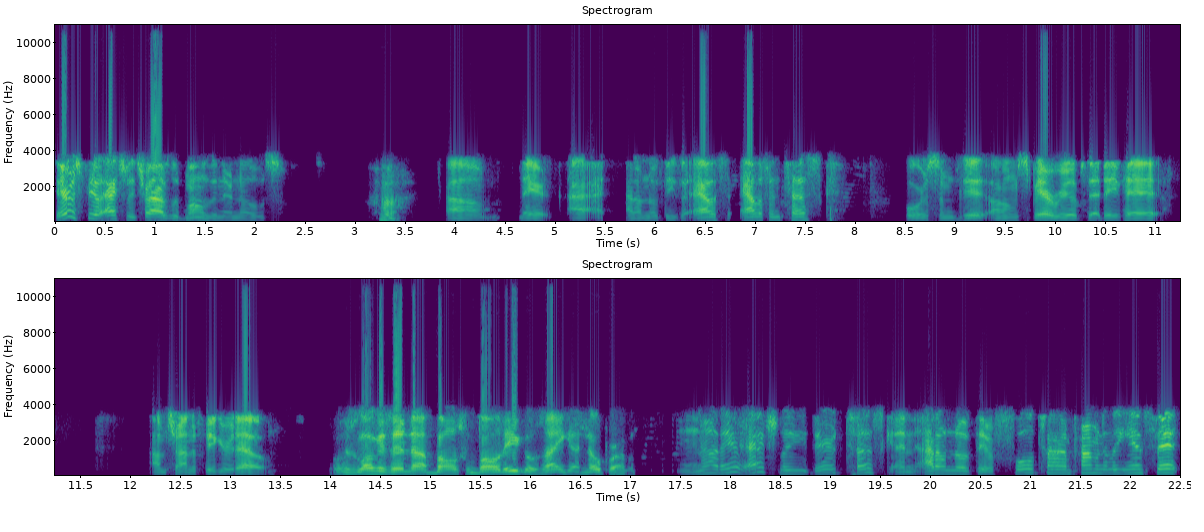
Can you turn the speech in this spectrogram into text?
There are still actually tribes with bones in their nose. Huh. Um, they're I I don't know if these are ele- elephant tusk or some good um spare ribs that they've had. I'm trying to figure it out. Well, as long as they're not bones from bald eagles, I ain't got no problem. No, they're actually they're tusk, and I don't know if they're full time permanently inset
